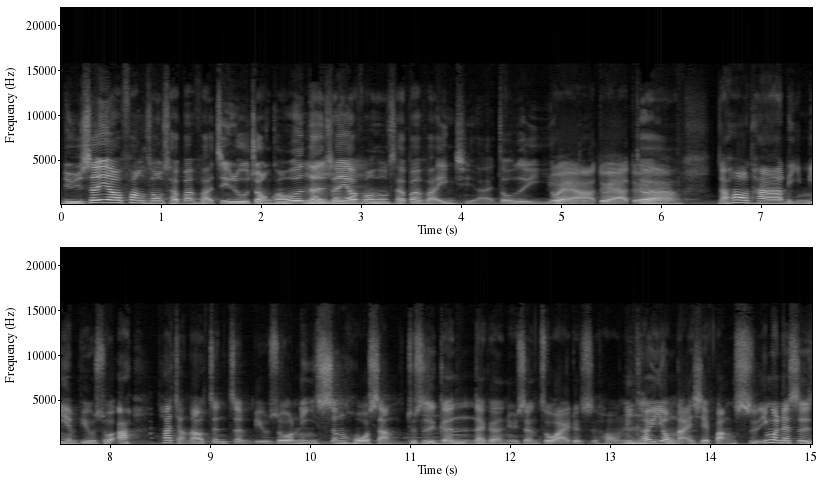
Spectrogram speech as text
女生要放松才有办法进入状况，或者男生要放松才有办法硬起来，都是一样。对啊，对啊，对啊。对啊然后它里面，比如说啊，他讲到真正，比如说你生活上就是跟那个女生做爱的时候，嗯、你可以用哪一些方式？因为那是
